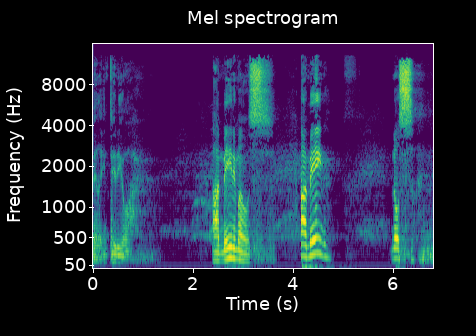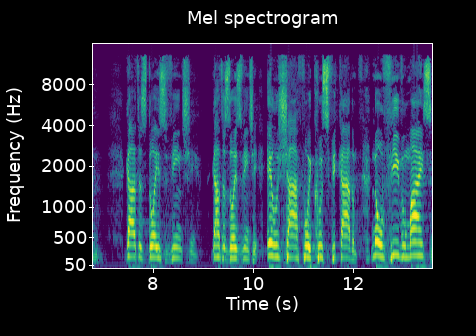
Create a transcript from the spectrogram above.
pelo interior. Amém, irmãos? Amém? Nos Gálatas 2:20. Gálatas 2:20. Eu já fui crucificado, não vivo mais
